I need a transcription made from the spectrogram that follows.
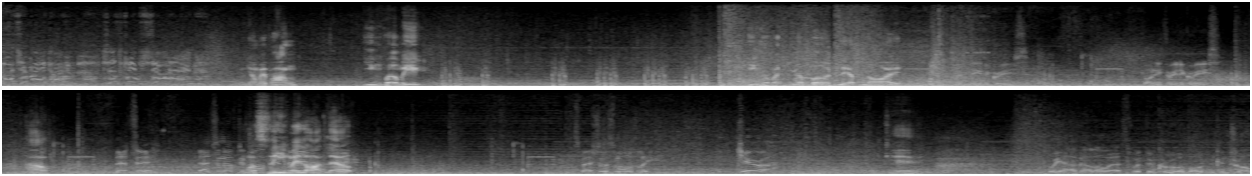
got you, Baker. Just keep shooting. มันยังไม่พัง ยิงเพิ่มไปอีก ยิงเข้าไประเบิดเรียบร้อย15 degrees. 23 degrees. อ้าว That's it. That's enough to มอ drop สลี this ไม่รอดแล้ว Specialist Mosley. Kira. โอเค We have LOS with the crew of Odin Control.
